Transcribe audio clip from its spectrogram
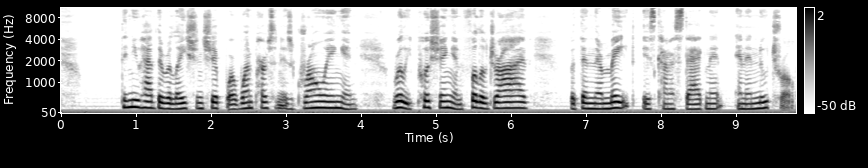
then you have the relationship where one person is growing and really pushing and full of drive, but then their mate is kind of stagnant and in neutral.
